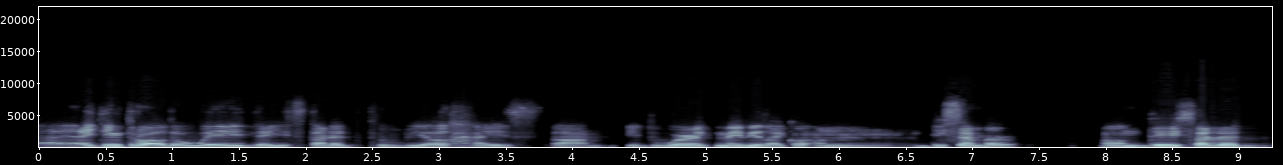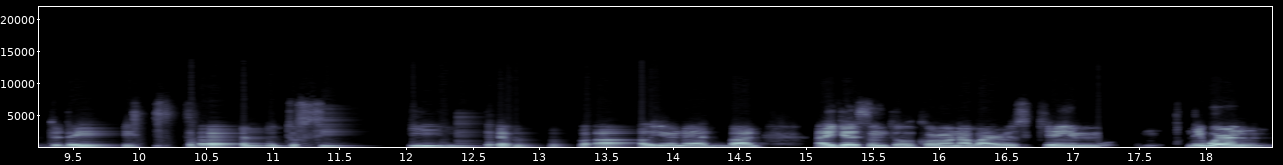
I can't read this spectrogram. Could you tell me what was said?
I, I think throughout the way they started to realize um, it worked maybe like on December. Um, they started they started to see the value in it, but I guess until coronavirus came, they weren't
